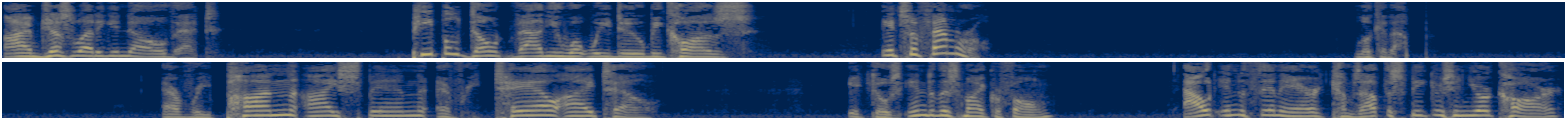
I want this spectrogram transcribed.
I'm just letting you know that people don't value what we do because it's ephemeral. Look it up. Every pun I spin, every tale I tell, it goes into this microphone, out into thin air, comes out the speakers in your car,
